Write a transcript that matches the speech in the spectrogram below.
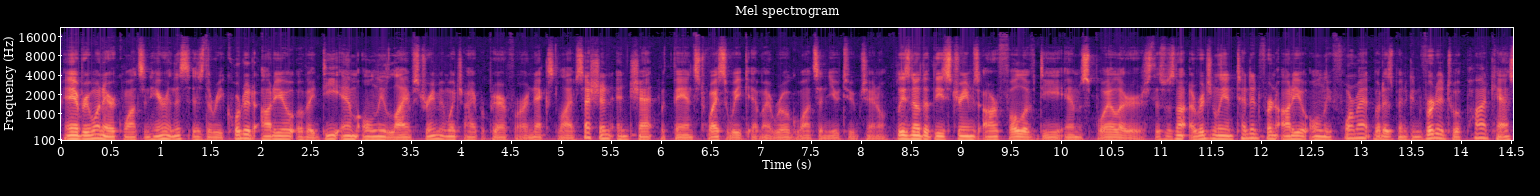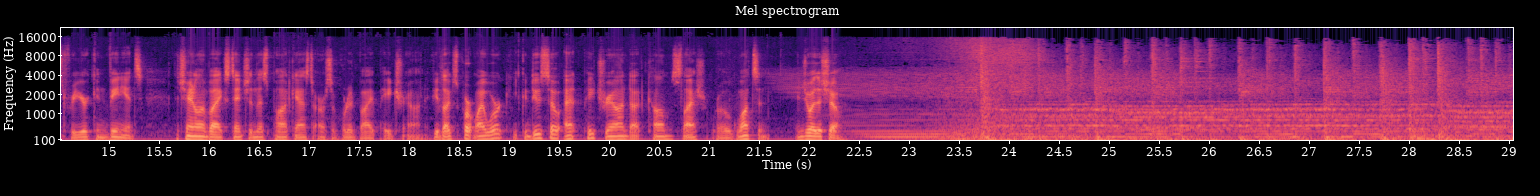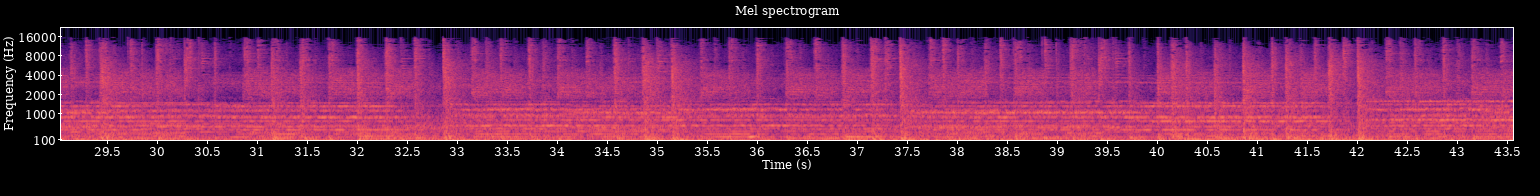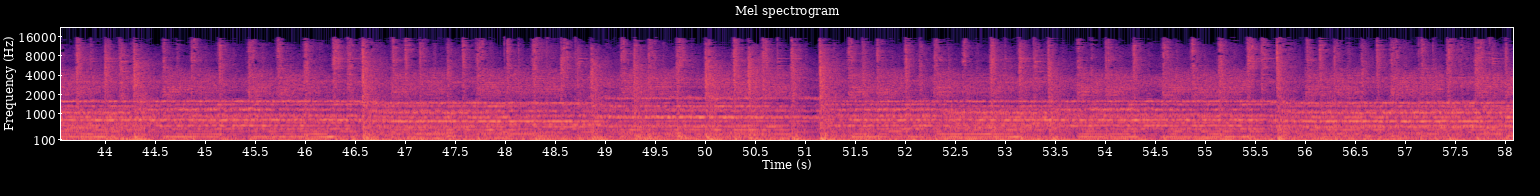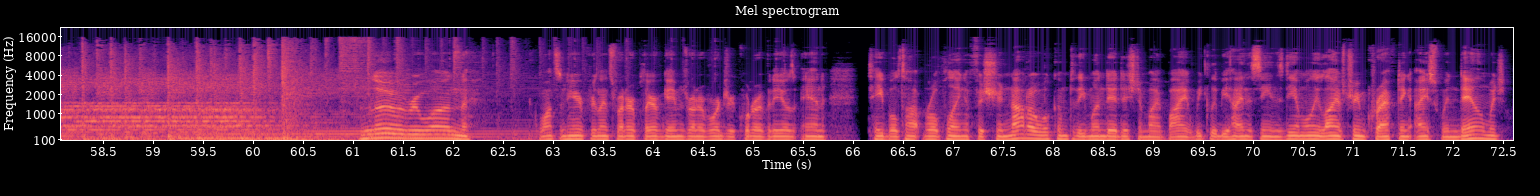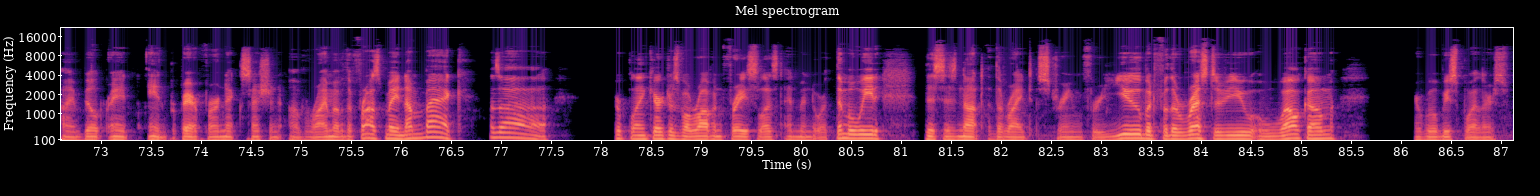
Hey everyone, Eric Watson here, and this is the recorded audio of a DM only live stream in which I prepare for our next live session and chat with fans twice a week at my Rogue Watson YouTube channel. Please note that these streams are full of DM spoilers. This was not originally intended for an audio only format, but has been converted to a podcast for your convenience. The channel and by extension this podcast are supported by Patreon. If you'd like to support my work, you can do so at patreon.com slash rogue watson. Enjoy the show. Player of games, writer of words, recorder of videos, and tabletop role playing aficionado. Welcome to the Monday edition of my bi weekly behind the scenes DM only live stream crafting Icewind Dale, in which I built and, and prepare for our next session of Rime of the Frostmaiden. I'm back! Huzzah! You're playing characters of Robin, Frey, Celeste, Edmund, or Thimbleweed. This is not the right stream for you, but for the rest of you, welcome. There will be spoilers.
